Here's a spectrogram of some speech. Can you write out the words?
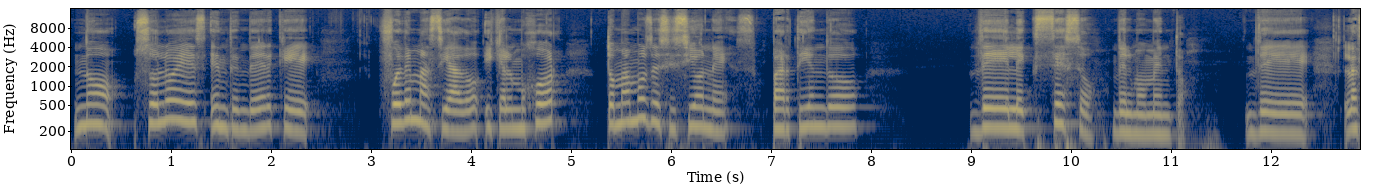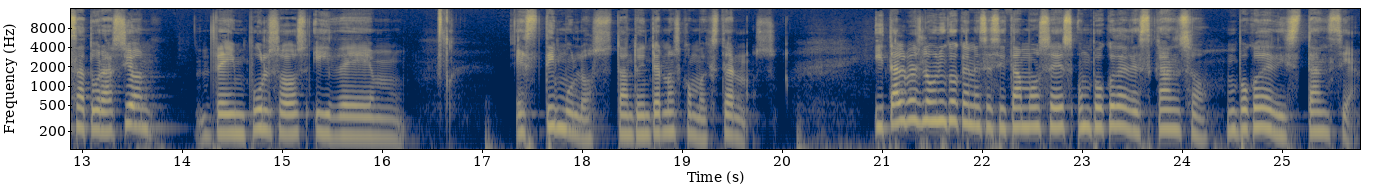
No, solo es entender que fue demasiado y que a lo mejor tomamos decisiones partiendo del exceso del momento, de la saturación de impulsos y de mm, estímulos, tanto internos como externos. Y tal vez lo único que necesitamos es un poco de descanso, un poco de distancia.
